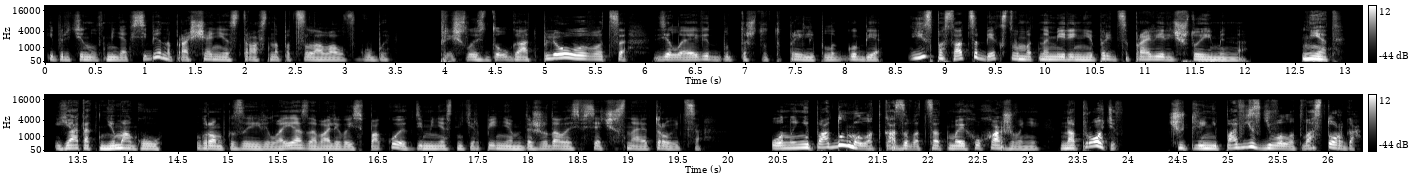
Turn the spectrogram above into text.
и, притянув меня к себе, на прощание страстно поцеловал в губы. Пришлось долго отплевываться, делая вид, будто что-то прилипло к губе, и спасаться бегством от намерения принца проверить, что именно. «Нет, я так не могу», — громко заявила я, заваливаясь в покое, где меня с нетерпением дожидалась вся честная троица. Он и не подумал отказываться от моих ухаживаний. Напротив, чуть ли не повизгивал от восторга.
